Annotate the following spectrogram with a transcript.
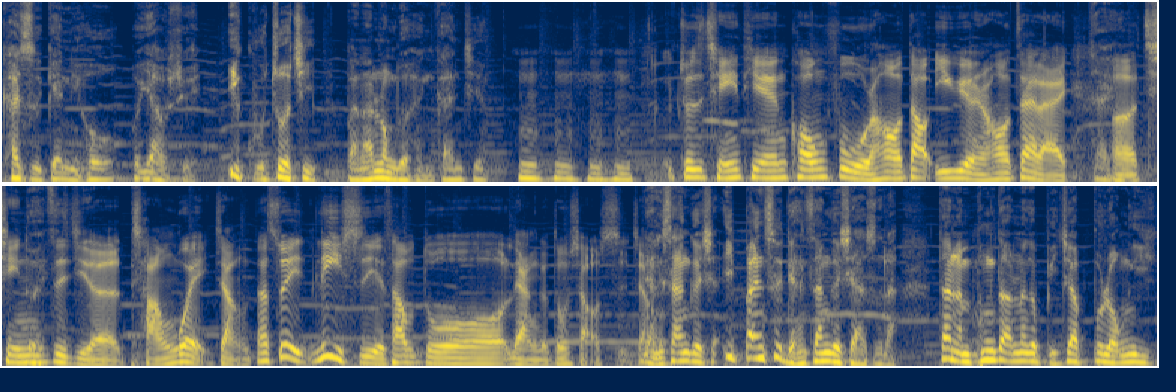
开始给你喝喝药水，一鼓作气把它弄得很干净。嗯哼哼哼，就是前一天空腹，然后到医院，然后再来呃清自己的肠胃这样。那所以历时也差不多两个多小时这样。两三个小，一般是两三个小时了。当然碰到那个比较不容易。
